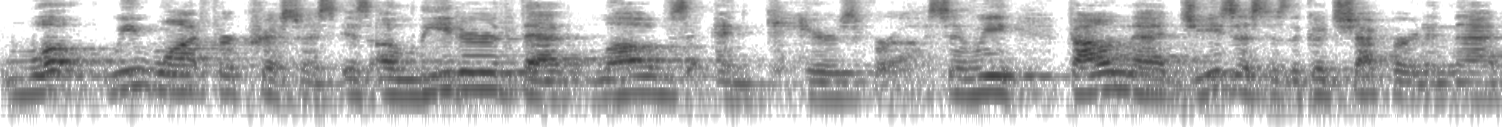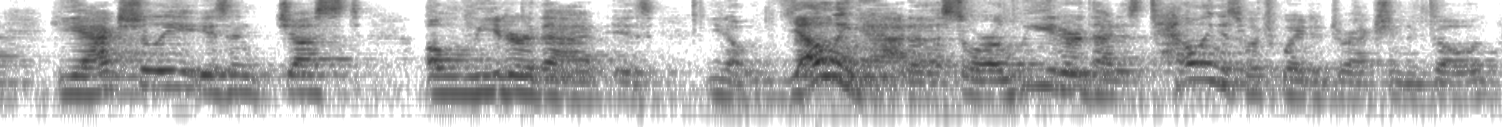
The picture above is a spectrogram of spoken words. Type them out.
what we want for Christmas is a leader that loves and cares for us. And we found that Jesus is the good shepherd and that he actually isn't just a leader that is, you know, yelling at us or a leader that is telling us which way to direction to go.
